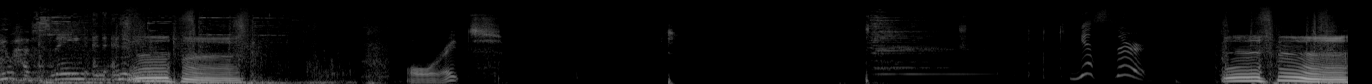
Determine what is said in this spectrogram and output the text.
You have slain an enemy. Uh-huh. Alright. Yes, Uh-huh.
